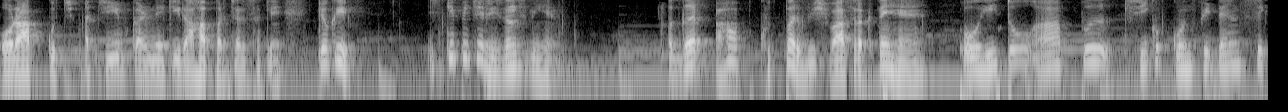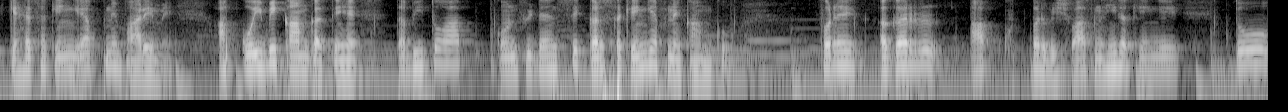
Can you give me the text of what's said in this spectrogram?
और आप कुछ अचीव करने की राह पर चल सकें। क्योंकि इसके पीछे रीजंस भी हैं। अगर आप खुद पर विश्वास रखते हैं वही तो आप किसी को कॉन्फिडेंस से कह सकेंगे अपने बारे में। आप कोई भी काम करते हैं, तभी तो आप कॉन्फिडेंस से कर सकेंगे अपने काम को। फॉर अगर आप खुद पर विश्वास नहीं रखेंगे तो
